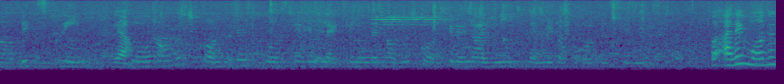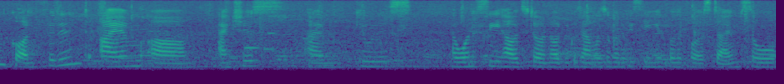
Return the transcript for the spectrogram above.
uh, big screen. Yeah. So how much confident firstly would like to know that how much confident are you when we talk about this series? I think more than confident, I am um, anxious. I'm curious. I want to see how it's turned out because I'm also going to be seeing it for the first time. So,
